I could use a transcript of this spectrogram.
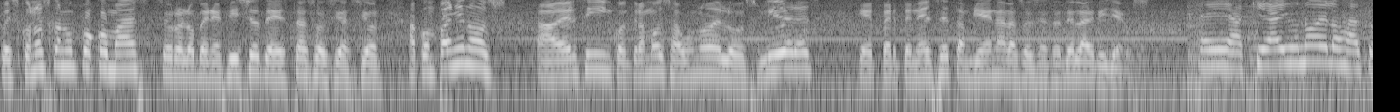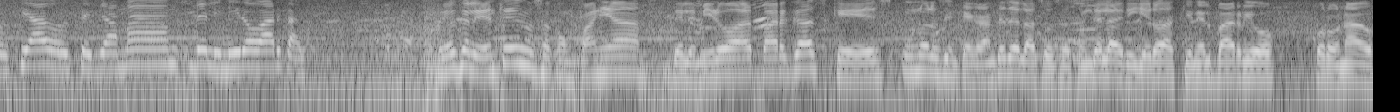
pues conozcan un poco más sobre los beneficios de esta asociación. Acompáñenos a ver si encontramos a uno de los líderes que pertenece también a la Asociación de Ladrilleros. Eh, aquí hay uno de los asociados, se llama Delimiro Vargas. Señores televidentes, nos acompaña Delemiro Vargas, que es uno de los integrantes de la Asociación de Ladrilleros aquí en el barrio Coronado.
